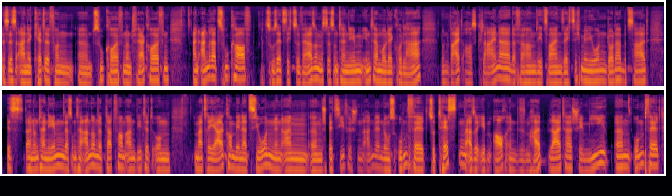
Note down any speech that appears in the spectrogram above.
Es ist eine Kette von ähm, Zukäufen und Verkäufen. Ein anderer Zukauf zusätzlich zu Versum ist das Unternehmen Intermolekular, nun weitaus kleiner, dafür haben sie 62 Millionen Dollar bezahlt, ist ein Unternehmen, das unter anderem eine Plattform anbietet, um Materialkombinationen in einem ähm, spezifischen Anwendungsumfeld zu testen, also eben auch in diesem Halbleiter-Chemie-Umfeld. Ähm,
